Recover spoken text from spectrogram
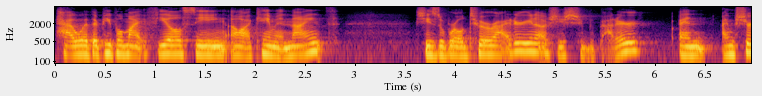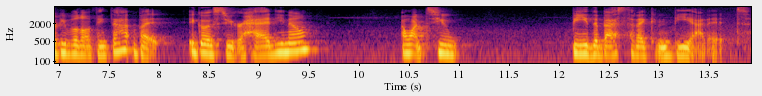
how other people might feel seeing, oh, I came in ninth. She's a world tour rider, you know, she should be better. And I'm sure people don't think that, but it goes through your head, you know? I want to be the best that I can be at it.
